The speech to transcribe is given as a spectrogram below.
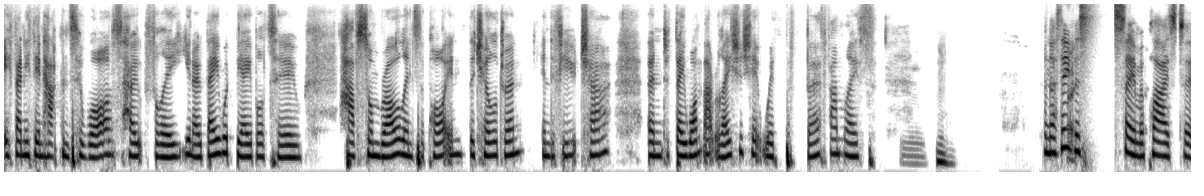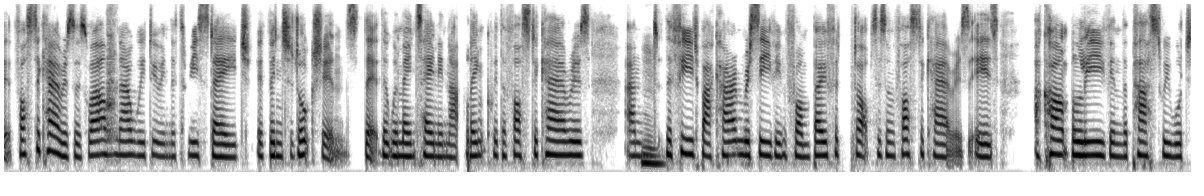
if anything happened to us hopefully you know they would be able to have some role in supporting the children in the future. And they want that relationship with the birth families. Mm. and i think I, the same applies to foster carers as well. Now we're doing the three stage of introductions that, that we're maintaining that link with the foster carers. And mm. the feedback i'm receiving from both adopters and foster carers is I can't believe in the past we would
